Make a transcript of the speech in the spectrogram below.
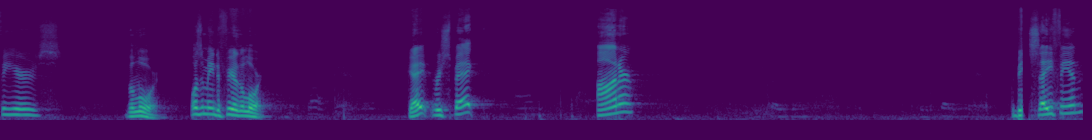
fears the Lord. What does it mean to fear the Lord? Okay, respect, honor, to be safe in.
